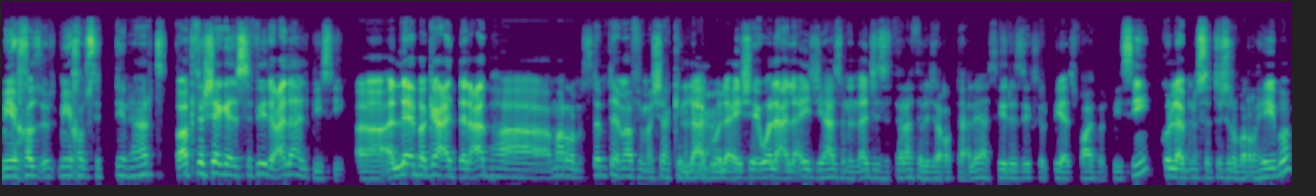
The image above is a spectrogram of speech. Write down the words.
165 هرتز فأكثر شيء قاعد أستفيده على ال PC آه اللعبة قاعد ألعبها مرة مستمتع ما في مشاكل lag ولا أي شيء ولا على أي جهاز من الأجهزة الثلاثة اللي جربت عليها Series X وال PS 5 وال PC كلها بنفس التجربة الرهيبة.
